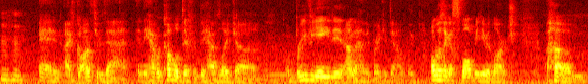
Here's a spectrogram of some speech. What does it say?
hmm and I've gone through that, and they have a couple different. They have like a abbreviated. I don't know how they break it down, like almost like a small, medium, and large. Um,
